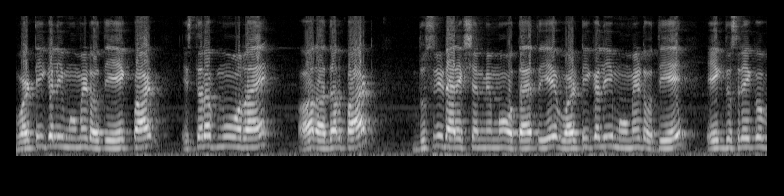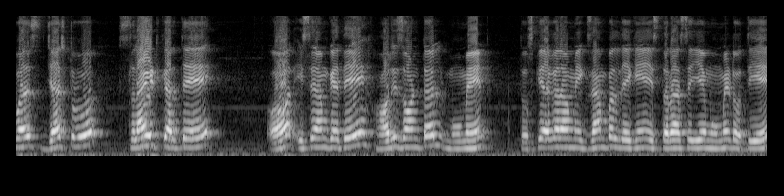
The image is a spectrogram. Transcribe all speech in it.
वर्टिकली मूवमेंट होती है। एक पार्ट इस तरफ़ मूव हो रहा है और अदर पार्ट दूसरी डायरेक्शन में मूव होता है। तो ये वर्टिकली मूवमेंट होती है। एक दूसरे को बस जस्ट वो स्लाइड करते हैं और इसे हम कहते हैं हॉरिजॉन्टल मूवमेंट। तो उसके अगर हम एग्ज़ाम्पल देखें, इस तरह से ये मूवमेंट होती है।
